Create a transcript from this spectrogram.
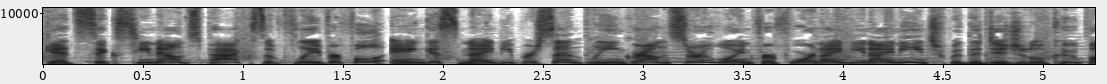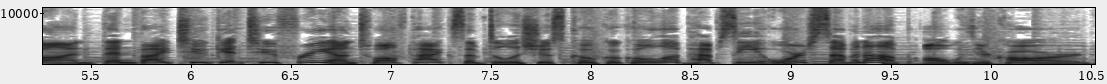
Get 16 ounce packs of flavorful Angus 90% lean ground sirloin for $4.99 each with a digital coupon. Then buy two get two free on 12 packs of delicious Coca Cola, Pepsi, or 7UP, all with your card.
